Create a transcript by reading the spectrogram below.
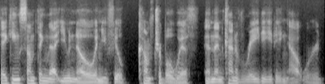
taking something that you know and you feel comfortable with, and then kind of radiating outward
